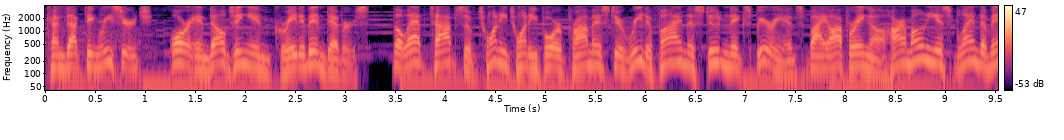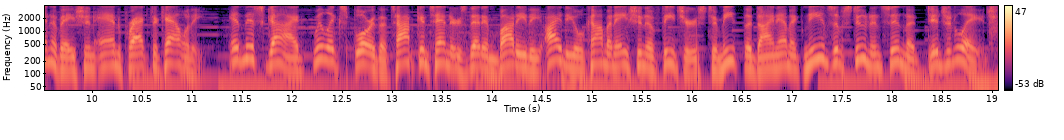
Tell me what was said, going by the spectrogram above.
conducting research, or indulging in creative endeavors, the laptops of 2024 promise to redefine the student experience by offering a harmonious blend of innovation and practicality. In this guide, we'll explore the top contenders that embody the ideal combination of features to meet the dynamic needs of students in the digital age.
